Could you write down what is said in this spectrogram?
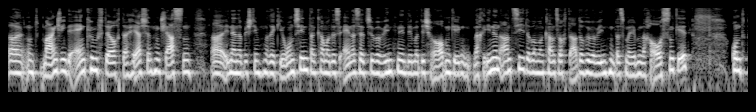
äh, und mangelnde Einkünfte auch der herrschenden Klassen äh, in einer bestimmten Region sind, dann kann man das einerseits überwinden, indem man die Schrauben gegen, nach innen anzieht, aber man kann es auch dadurch überwinden, dass man eben nach außen geht. Und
